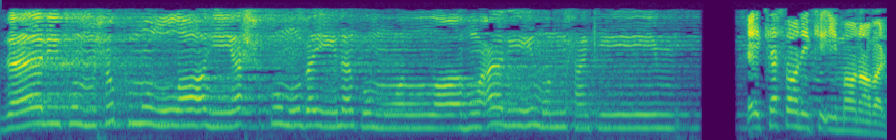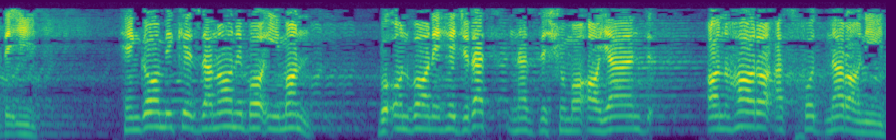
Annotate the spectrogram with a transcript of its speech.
ذلكم حكم الله يحكم بينكم والله عليم حكيم. ای کسانی که ایمان آورده اید هنگامی که زنان با ایمان به عنوان هجرت نزد شما آیند آنها را از خود نرانید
